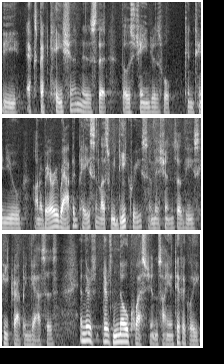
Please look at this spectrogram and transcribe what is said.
the expectation is that those changes will continue on a very rapid pace unless we decrease emissions of these heat-trapping gases. And there's, there's no question scientifically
